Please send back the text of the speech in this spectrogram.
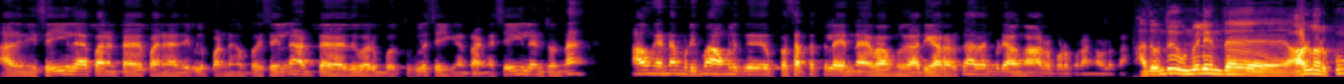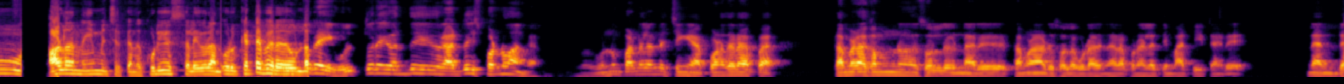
அது நீ செய்யலை பதினெட்டா பதினேழாம் தேதிக்குள்ளே பண்ணுங்க இப்போ செய்யலாம் அடுத்த இது வரும்போதுக்குள்ளே செய்யுங்கன்றாங்க. செய்யலைன்னு சொன்னால் அவங்க என்ன முடியுமோ அவங்களுக்கு இப்போ சட்டத்தில் என்ன அவங்களுக்கு அதிகாரம் இருக்கோ அதன்படி அவங்க ஆர்டர் போட போகிறாங்க அவ்வளோதான் அது வந்து உண்மையிலே இந்த ஆளுநருக்கும் ஆளுநர் நியமிச்சிருக்க அந்த குடியரசுத் தலைவர் அந்த ஒரு கெட்ட பேரை உள்துறை உள்துறை வந்து ஒரு அட்வைஸ் பண்ணுவாங்க. ஒன்றும் பண்ணலைன்னு வச்சுங்க போன தடவை அப்போ தமிழகம்னு சொல்லுன்னாரு. தமிழ்நாடு சொல்லக்கூடாதுன்னாரு. அப்புறம் எல்லாத்தையும் மாற்றிக்கிட்டாரு இந்த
